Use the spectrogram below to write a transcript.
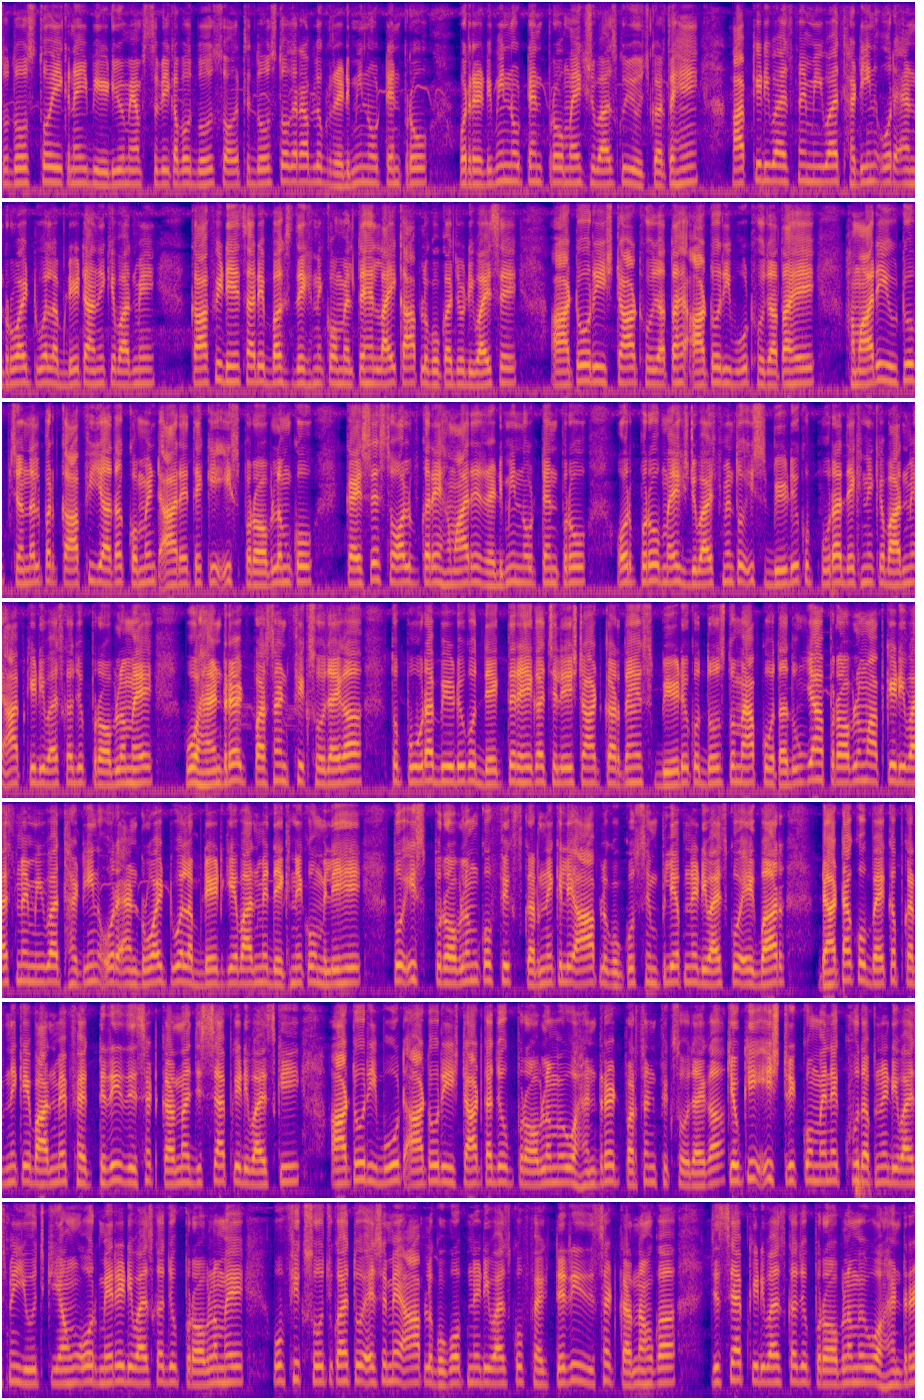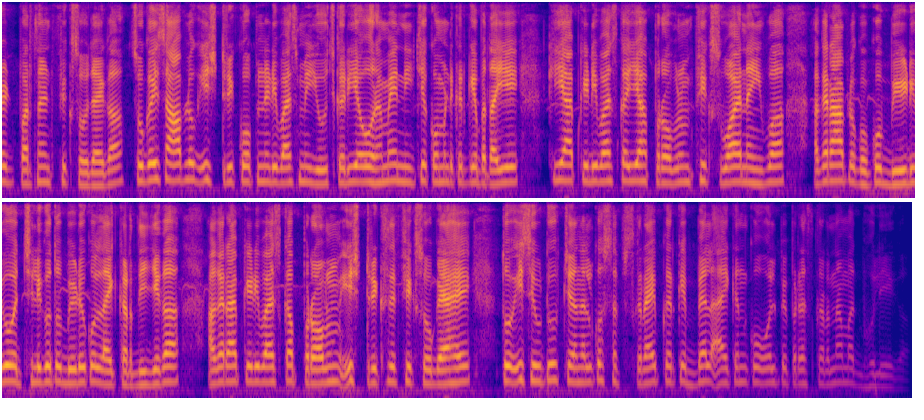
तो दोस्तों, एक नई वीडियो में आप सभी का बहुत बहुत स्वागत है। दोस्तों, अगर आप लोग Redmi Note 10 Pro और Redmi Note 10 Pro Max device को यूज़ करते हैं, आपके डिवाइस में MIUI 13 और Android 12 अपडेट आने के बाद में काफ़ी ढेर सारे बग्स देखने को मिलते हैं। लाइक आप लोगों का जो डिवाइस है ऑटो रीस्टार्ट हो जाता है ऑटो रिबूट हो जाता है। हमारे यूट्यूब चैनल पर काफ़ी ज़्यादा कॉमेंट आ रहे थे कि इस प्रॉब्लम को कैसे सॉल्व करें हमारे रेडमी नोट टेन प्रो और प्रो Max डिवाइस में। तो इस वीडियो को पूरा देखने के बाद में आपकी डिवाइस का जो प्रॉब्लम है, वो हंड्रेड परसेंट फिक्स हो जाएगा। तो पूरा वीडियो को देखते रहेगा चलिए स्टार्ट करते हैं इस वीडियो को। दोस्तों, मैं आपको बता दूँ, यह प्रॉब्लम आपके डिवाइस में मीवा थर्टीन और एंड्रॉयड ट्वेल्व अपडेट के बाद में देखने को मिली है। तो इस प्रॉब्लम को फिक्स करने के लिए आप लोगों को सिंपली अपने डिवाइस को एक बार डाटा को बैकअप करने के बाद में फैक्ट्री रिसेट करना, जिससे आपकी डिवाइस की ऑटो रिबूट, ऑटो रिस्टार्ट का जो प्रॉब्लम है, वो हंड्रेड परसेंट फिक्स हो जाएगा। क्योंकि इस ट्रिक को मैंने खुद अपने डिवाइस में यूज़ किया हूँ और मेरे डिवाइस का जो प्रॉब्लम है, वो फिक्स हो चुका है। तो ऐसे में आप लोगों को अपने डिवाइस को फैक्ट्री रिसेट करना होगा, जिससे आपकी डिवाइस का जो प्रॉब्लम है वो हंड्रेड परसेंट फिक्स हो जाएगा। सो गई आप लोग इस ट्रिक को अपने डिवाइस में यूज़ करिए और हमें नीचे कॉमेंट करके बताइए कि आपके डिवाइस का यह प्रॉब्लम फिक्स हुआ या नहीं हुआ। अगर आप लोगों को वीडियो अच्छी लगी तो वीडियो को लाइक कर दीजिएगा। अगर आपके डिवाइस का प्रॉब्लम इस ट्रिक से फिक्स हो गया है तो इस यूट्यूब चैनल को सब्सक्राइब करके बेल आइकन को ऑल पे प्रेस करना मत भूलिएगा।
